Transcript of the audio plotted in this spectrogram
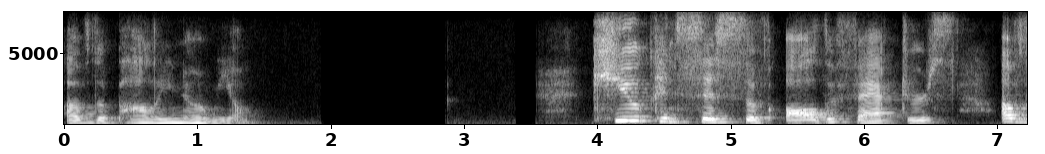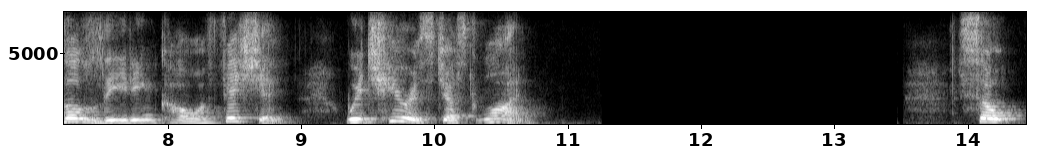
of the polynomial. Q consists of all the factors of the leading coefficient, which here is just one. So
